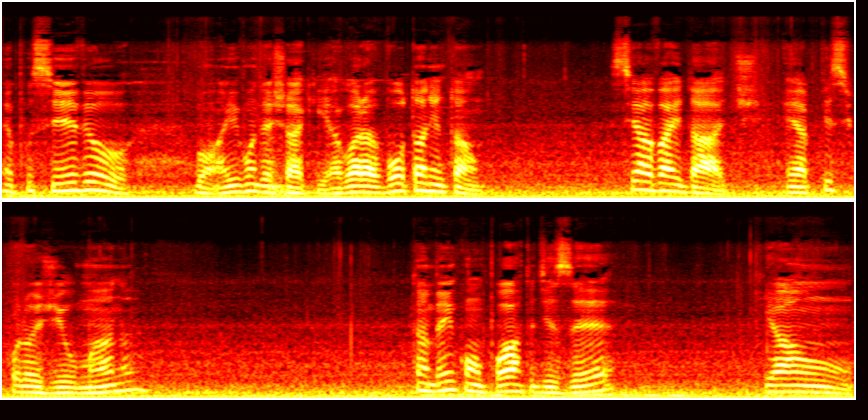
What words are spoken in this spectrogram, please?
É possível. Bom, aí vamos deixar aqui. Agora, voltando então. Se a vaidade é a psicologia humana, também comporta dizer que há um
